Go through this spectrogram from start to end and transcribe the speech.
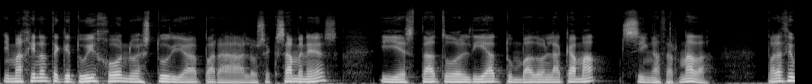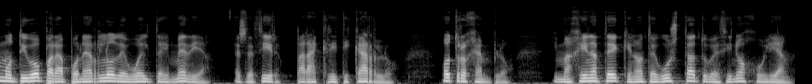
imagínate que tu hijo no estudia para los exámenes y está todo el día tumbado en la cama sin hacer nada. Parece un motivo para ponerlo de vuelta y media, es decir, para criticarlo. Otro ejemplo, imagínate que no te gusta tu vecino Julián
